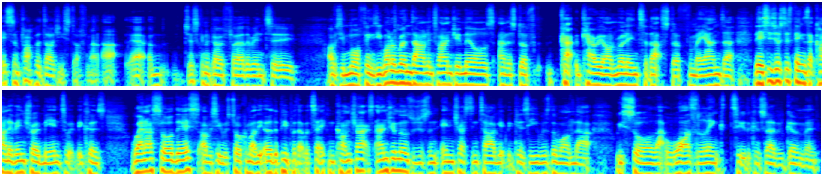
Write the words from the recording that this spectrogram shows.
it's some proper dodgy stuff, man. I, I'm just gonna go further into obviously more things. You want to run down into Andrew Mills and the stuff, ca- carry on, run into that stuff from Ayanda. This is just the things that kind of introed me into it because when I saw this, obviously, it was talking about the other people that were taking contracts. Andrew Mills was just an interesting target because he was the one that we saw that was linked to the Conservative government.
